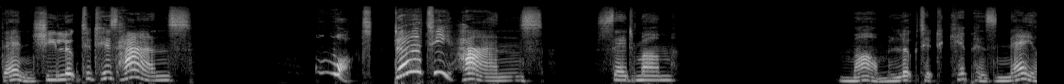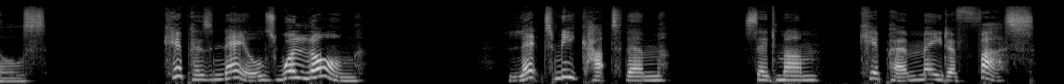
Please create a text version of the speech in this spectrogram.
Then she looked at his hands. What dirty hands, said Mum. Mum looked at Kipper's nails. Kipper's nails were long. Let me cut them, said Mum. Kipper made a fuss.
